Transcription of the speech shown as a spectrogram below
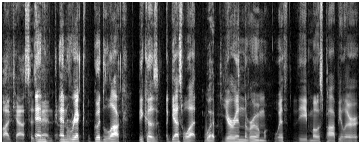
podcast has And been. and I'm- Rick, good luck because guess what? What? You're in the room with the most popular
